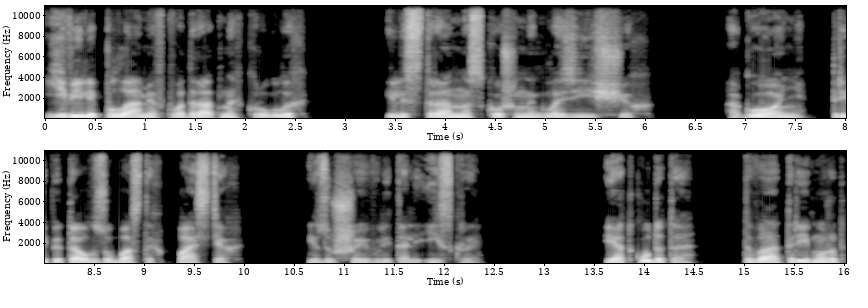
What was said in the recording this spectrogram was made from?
явили пламя в квадратных, круглых или странно скошенных глазищах. Огонь трепетал в зубастых пастях, из ушей вылетали искры. И откуда-то два, три, может,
